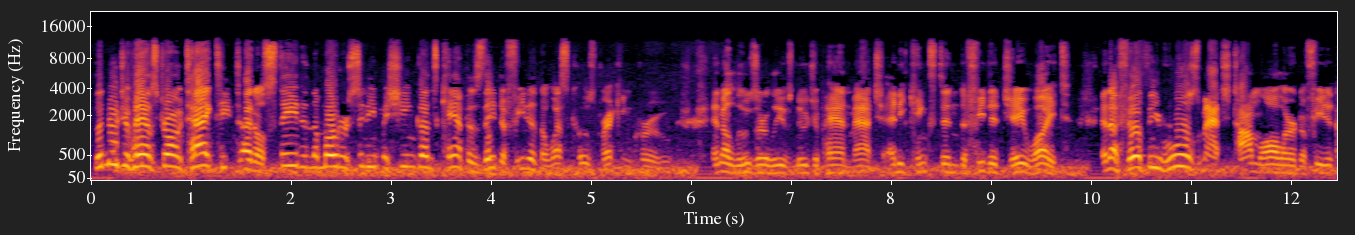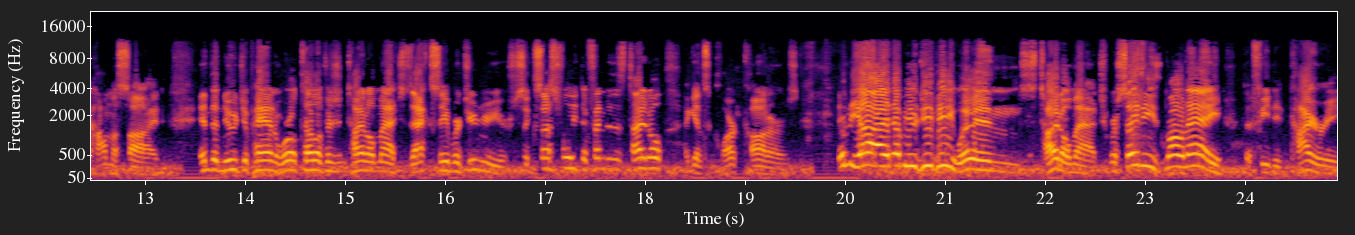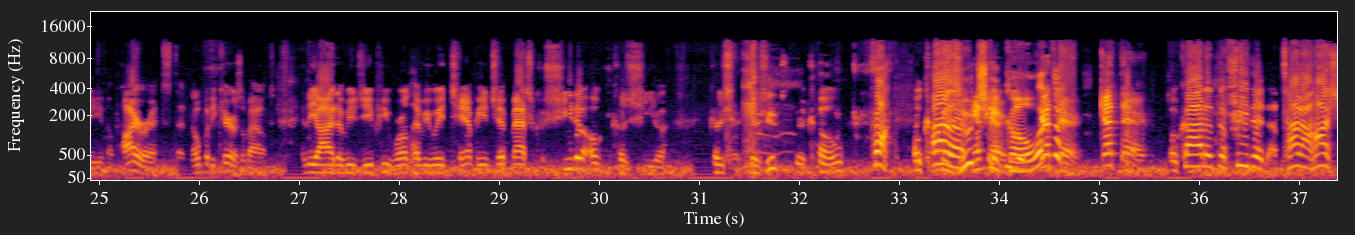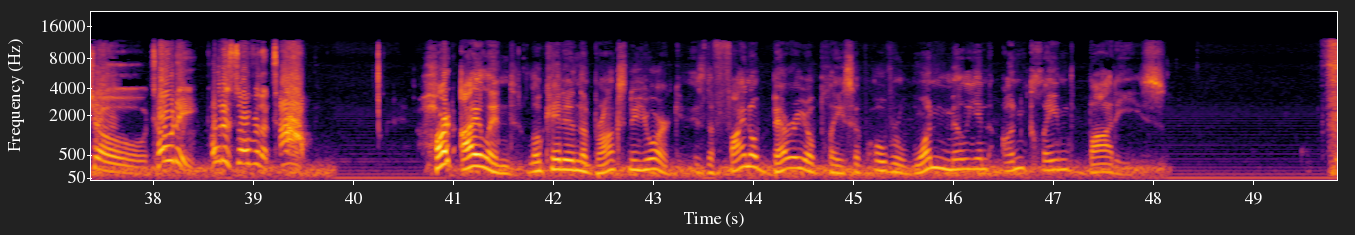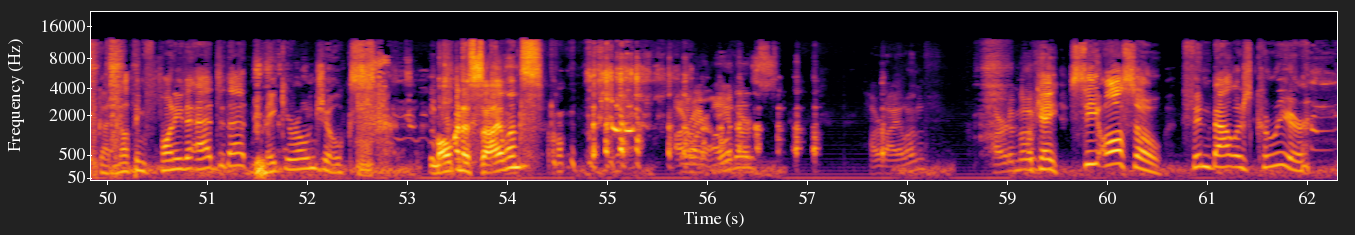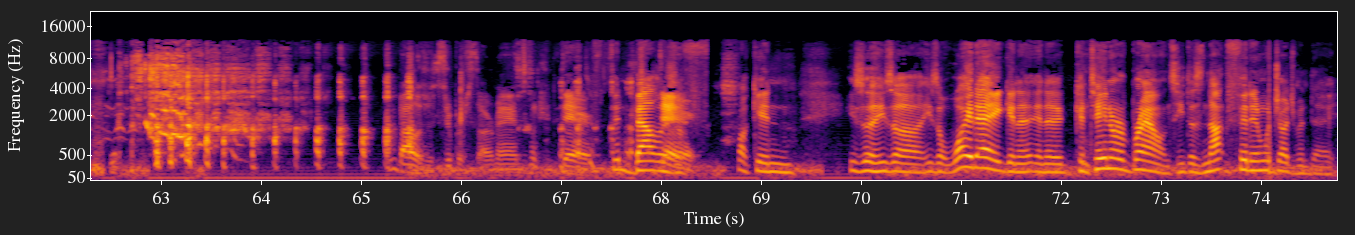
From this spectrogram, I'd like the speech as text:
The New Japan Strong Tag Team title stayed in the Motor City Machine Guns camp as they defeated the West Coast Wrecking Crew. In a loser leaves New Japan match, Eddie Kingston defeated Jay White. In a Filthy Rules match, Tom Lawlor defeated Homicide. In the New Japan World Television title match, Zack Sabre Jr. successfully defended his title against Clark Connors. In the IWGP Women's title match, Mercedes Moné defeated Kairi, the Pirates that nobody cares about. In the IWGP World Heavyweight Championship match, Kushida, oh, Kushida, Kush- Kazuchika, fuck, Okada, Get there. Kazuchika, what Get the there. Get there. Okada defeated Tanahashi. Tony, put us over the top. Hart Island, located in the Bronx, New York, is the final burial place of over 1 million unclaimed bodies. Got nothing funny to add to that? Make your own jokes. Moment of silence. All Where right, Owen is? Heart Island. Heart emotion. Okay, see also Finn Balor's career. Finn Balor's a superstar, man. Don't you dare. Finn Balor's a fucking he's a he's a he's a white egg in a in a container of browns. He does not fit in with Judgment Day.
